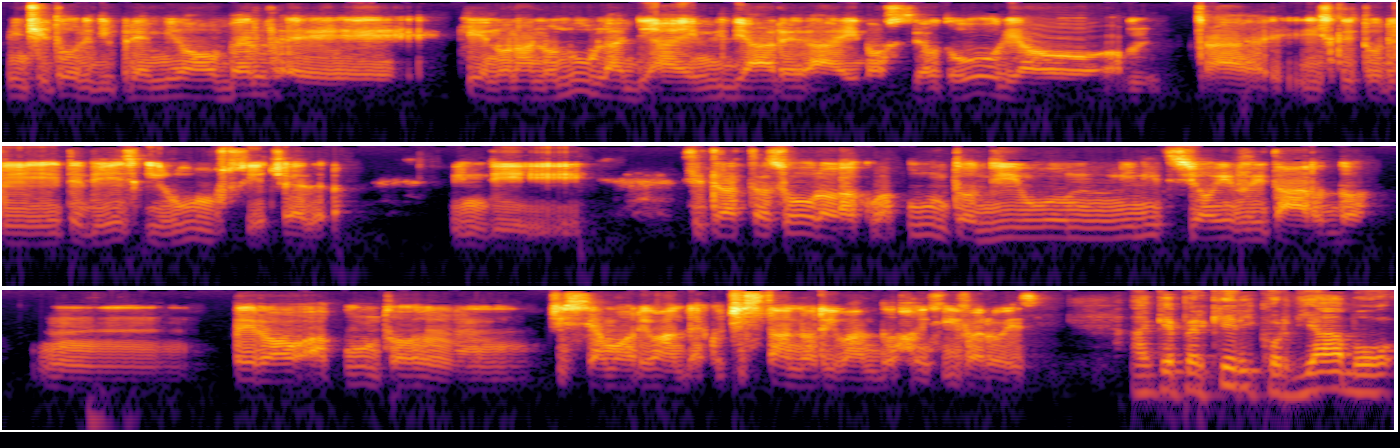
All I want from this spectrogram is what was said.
vincitori di premi Nobel eh, che non hanno nulla a invidiare ai nostri autori agli scrittori tedeschi, russi, eccetera. Quindi si tratta solo appunto di un inizio in ritardo, mh, mm, però appunto ci stiamo arrivando, ecco, ci stanno arrivando i faroesi. Anche perché ricordiamo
